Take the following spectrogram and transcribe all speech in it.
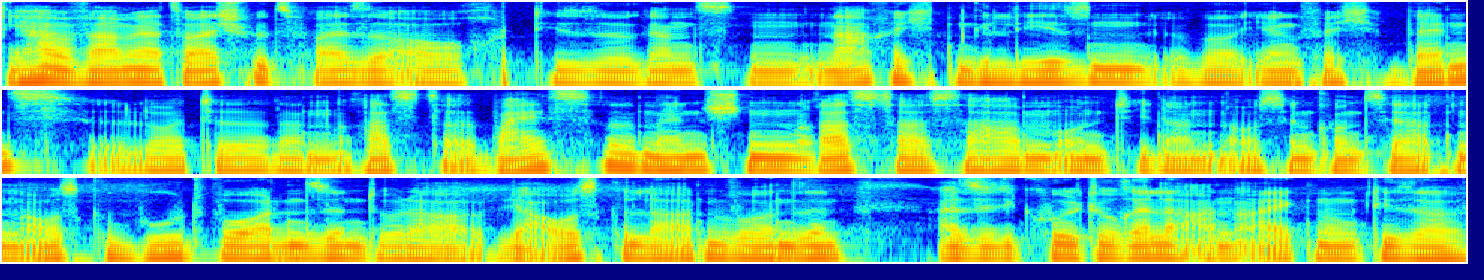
Ja, aber wir haben ja beispielsweise auch diese ganzen Nachrichten gelesen über irgendwelche Bands, Leute dann Raster, weiße Menschen Rastas haben und die dann aus den Konzerten ausgebuht worden sind oder ja ausgeladen worden sind. Also die kulturelle Aneignung dieser,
